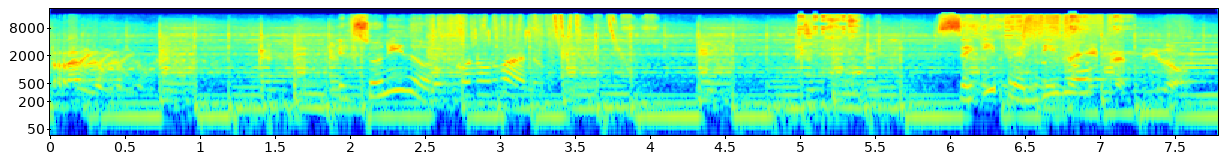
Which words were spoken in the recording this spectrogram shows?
Radio el sonido. Conurbano. Seguí prendido Seguí prendido.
